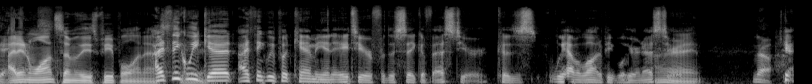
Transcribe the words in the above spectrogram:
I didn't yes. want some of these people in it. I think we get. I think we put Cammy in A tier for the sake of S tier because we have a lot of people here in S tier. right. No. Ca-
